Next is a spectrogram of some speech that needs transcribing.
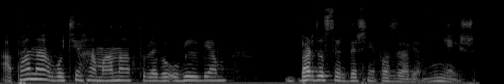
A pana Wojciecha Mana, którego uwielbiam, bardzo serdecznie pozdrawiam niniejszym.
